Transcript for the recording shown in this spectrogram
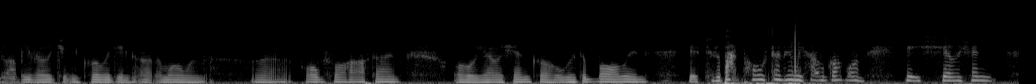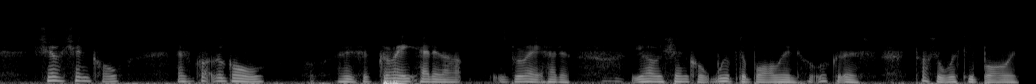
That'll be very encouraging at the moment. Uh, goal before half time. Oh, Yaroshenko with the ball in. It's to the back post and we have got one. It's. Shevchenko has got the goal. And it's a great header that. Great header. Yaroshenko with the ball in. Look at this. That's a wicked ball in.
